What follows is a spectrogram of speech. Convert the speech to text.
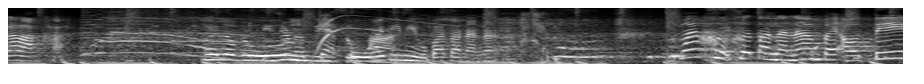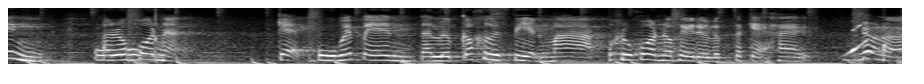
น่ารักค่ะ เฮ้ยเรารู้ These are เราแกะปู really so ให้พี่หมิวป่ะตอนนั้นอะไม่คือคือตอนนั้นอะไปเอาท์ติ้งแล้วทุกคนอะ แกะปูไม่เป็น แต่เลิฟก็คือเซียนมาก ทุกคนโอเคเดี๋ยวเลิฟจะแกะให้ เดี๋ยวนะ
